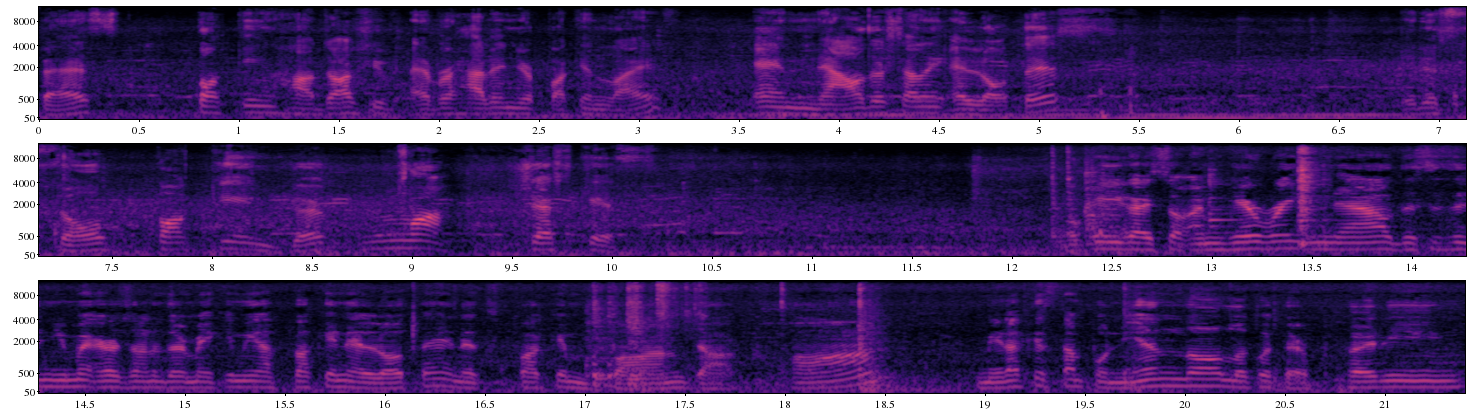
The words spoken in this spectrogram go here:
best fucking hot dogs you've ever had in your fucking life. And now they're selling elotes. It is so fucking good. Mwah! Chef's kiss. Okay, you guys, so I'm here right now. This is in Yuma, Arizona. They're making me a fucking elote and it's fucking bomb.com. Mira que están poniendo. Look what they're putting.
